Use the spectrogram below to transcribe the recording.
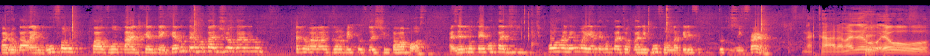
pra jogar lá em Buffalo com a vontade que ele tem. Porque ele não tem vontade de jogar no, de jogar no Arizona bem que os dois times estão uma bosta. Mas ele não tem vontade de, de porra nenhuma, ia ter vontade de jogar em Buffalo, naquele fruto dos infernos. Né, cara, mas eu, eu,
